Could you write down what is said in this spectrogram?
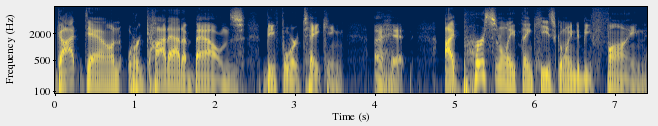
got down, or got out of bounds before taking a hit. I personally think he's going to be fine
